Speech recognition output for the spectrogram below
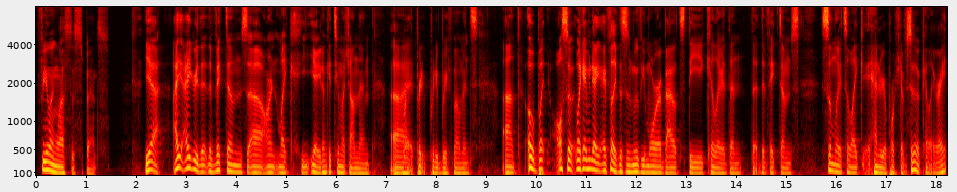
feeling less suspense. yeah, I, I agree that the victims uh, aren't like, yeah, you don't get too much on them. Uh, Right. Pretty pretty brief moments. Um, oh, but also, like, I mean, I, I feel like this is a movie more about the killer than the, the victims, similar to like Henry or Portrait of a Serial Killer, right?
